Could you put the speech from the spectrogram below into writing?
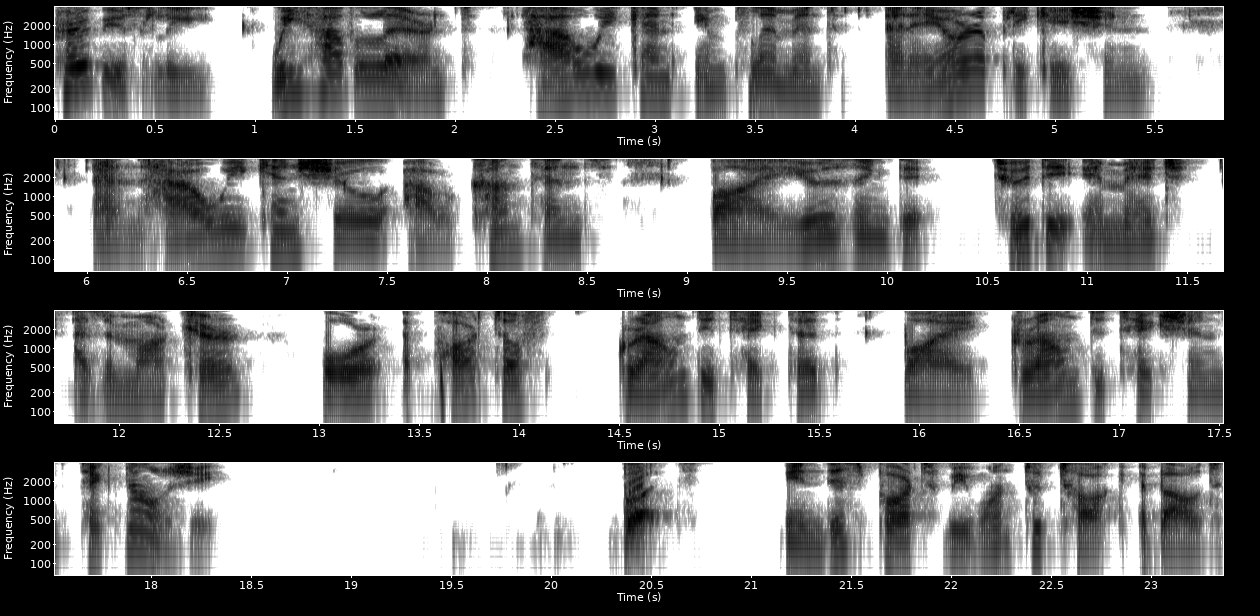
Previously, we have learned how we can implement an AR application and how we can show our contents by using the 2D image as a marker or a part of ground detected by ground detection technology. But in this part, we want to talk about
